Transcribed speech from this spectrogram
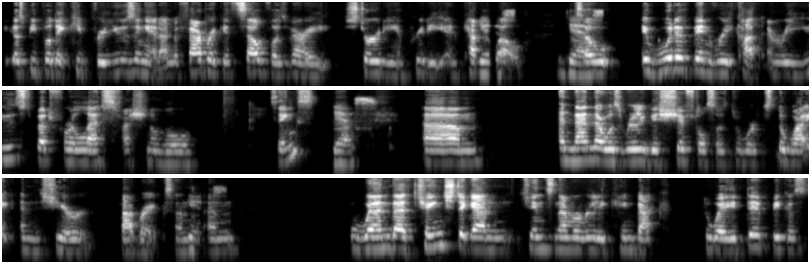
because people they keep reusing it, and the fabric itself was very sturdy and pretty and kept yes. well. Yes. So it would have been recut and reused, but for less fashionable things. Yes. Um, and then there was really this shift also towards the white and the sheer fabrics and Yes. and when that changed again jeans never really came back the way it did because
